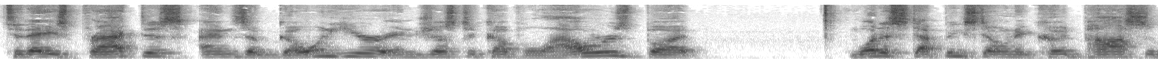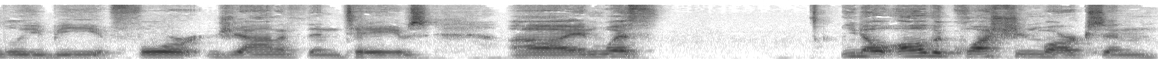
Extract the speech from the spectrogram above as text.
today's practice ends up going here in just a couple hours. But what a stepping stone it could possibly be for Jonathan Toews. Uh, and with, you know, all the question marks and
